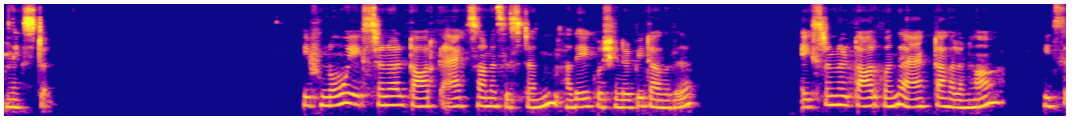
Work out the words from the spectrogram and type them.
next if no external torque acts on system அதே கொஷின் ரிப்பீட் ஆகுது. எக்ஸ்டர்னல் டார்க் வந்து ஆக்ட் ஆகலைன்னா இட்ஸ்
